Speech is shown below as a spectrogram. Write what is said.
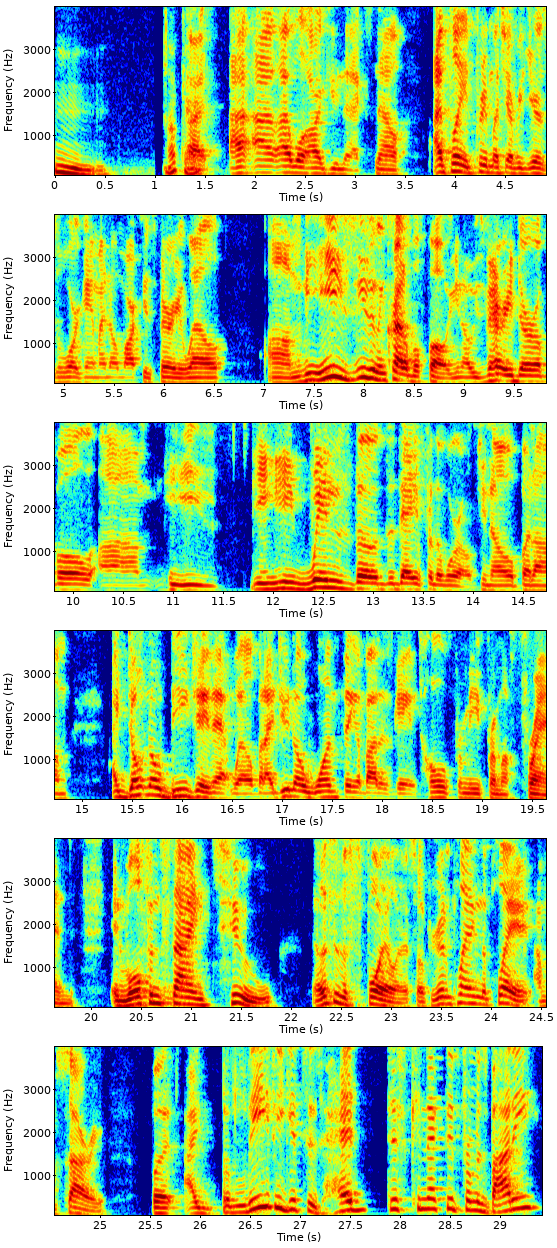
Hmm. Okay. All right, I, I I will argue next. Now, I played pretty much every Gears of War game. I know Marcus very well. Um, he, he's he's an incredible foe. You know, he's very durable. Um, he's he, he wins the the day for the world. You know, but um, I don't know BJ that well, but I do know one thing about his game told for me from a friend. In Wolfenstein 2, now this is a spoiler, so if you're gonna planning to play it, I'm sorry. But I believe he gets his head disconnected from his body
